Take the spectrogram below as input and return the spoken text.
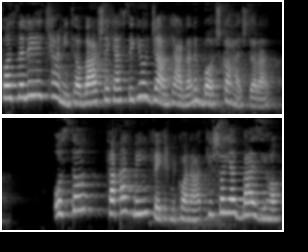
فاصله کمی تا ورشکستگی و جمع کردن باشگاهش دارد. استاد فقط به این فکر می کند که شاید بعضی ها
